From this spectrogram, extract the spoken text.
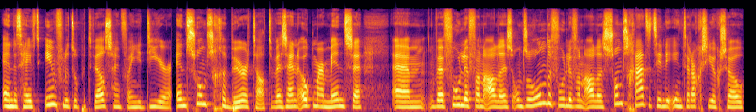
En het heeft invloed op het welzijn van je dier. En soms gebeurt dat. Wij zijn ook maar mensen. Um, wij voelen van alles. Onze honden voelen van alles. Soms gaat het in de interactie ook zo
